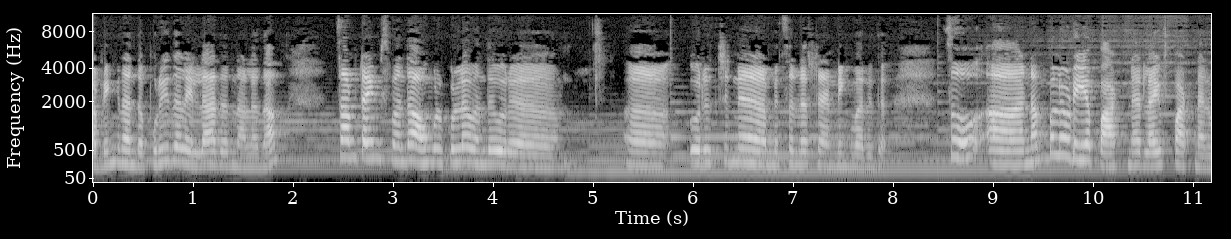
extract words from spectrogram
அப்படிங்கிற அந்த புரிதல் இல்லாததுனால தான் சம்டைம்ஸ் வந்து அவங்களுக்குள்ள வந்து ஒரு ஒரு சின்ன மிஸ் அண்டர்ஸ்டாண்டிங் வருது. ஸோ நம்மளுடைய பார்ட்னர் லைஃப் பார்ட்னர்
